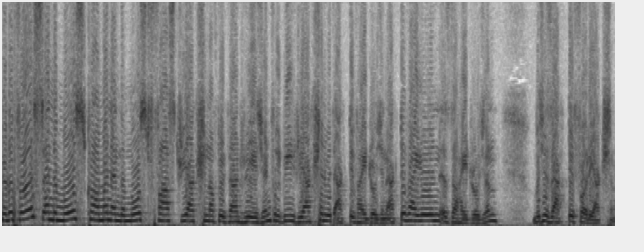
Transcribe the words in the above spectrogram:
Now the first and the most common and the most fast reaction of Grignard reagent will be reaction with active hydrogen. Active hydrogen is the hydrogen which is active for reaction.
